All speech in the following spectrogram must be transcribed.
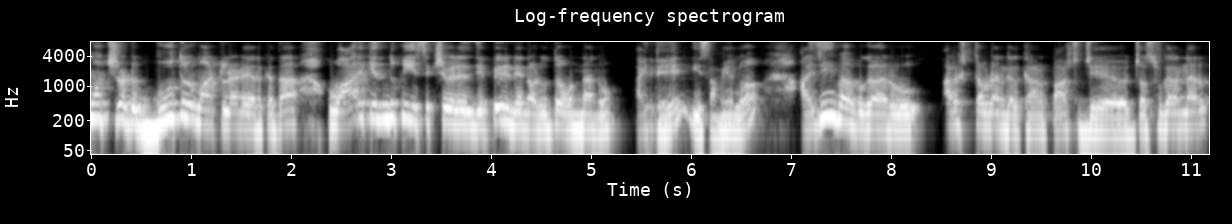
వచ్చినట్టు బూతులు మాట్లాడారు కదా వారికి ఎందుకు ఈ శిక్ష వేయలేదని చెప్పి నేను అడుగుతూ ఉన్నాను. అయితే ఈ సమయంలో అజయ్ బాబు గారు అరెస్ట్ అవ్వడానికి గల కారణం పాస్ట్ జే జోసఫ్ గారు అన్నారు.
